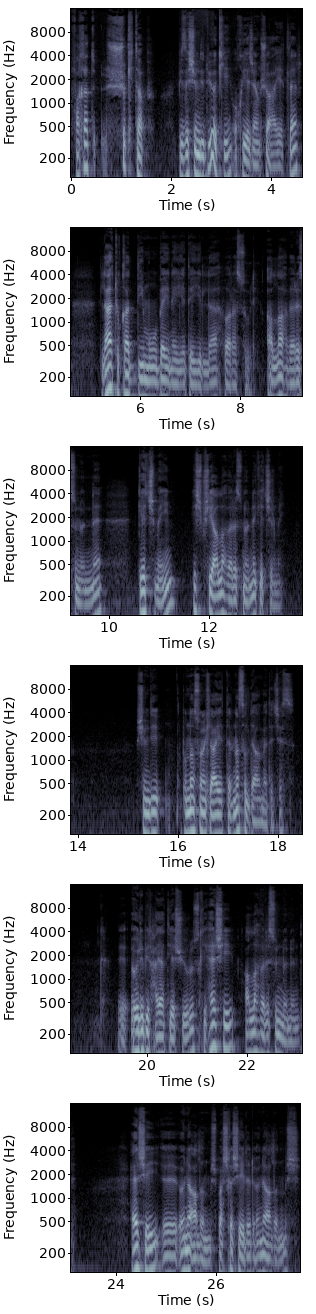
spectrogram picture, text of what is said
Fakat şu kitap bize şimdi diyor ki okuyacağım şu ayetler. La tukaddimu beyne yedeyillah ve rasuli. Allah ve Resul'ün önüne geçmeyin. Hiçbir şeyi Allah ve Resul'ün önüne geçirmeyin. Şimdi bundan sonraki ayetleri nasıl devam edeceğiz? Ee, öyle bir hayat yaşıyoruz ki her şey Allah ve Resul'ün önünde. Her şey e, öne alınmış, başka şeyler öne alınmış.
